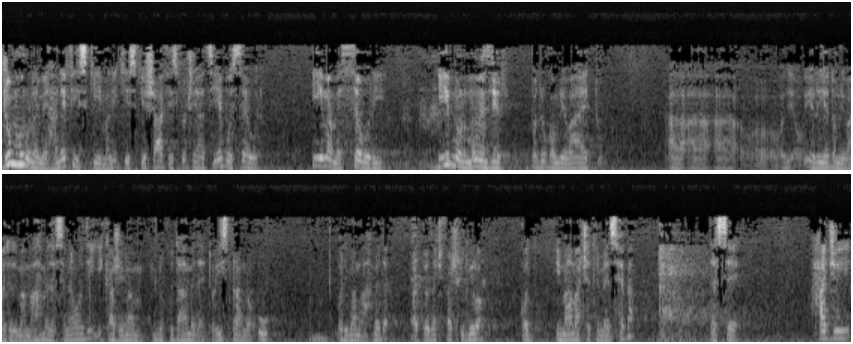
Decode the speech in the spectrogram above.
Džumhur uleme, hanefijski, malikijski, šafijski učenjaci, Ebu Seur, imame Seuri, Ibnul Munzir, po drugom rivajetu, a, a, a, ili jednom rivajetu od imama Ahmeda se navodi i kaže imam Ibn Kudame da je to ispravno u od imama Ahmeda, a to znači faški bilo kod imama četiri mezheba, da se hađi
